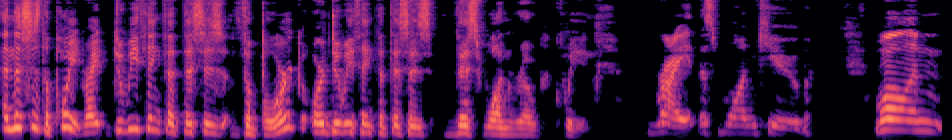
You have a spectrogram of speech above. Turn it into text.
and this is the point, right? Do we think that this is the Borg, or do we think that this is this one rogue queen? right, this one cube. Well, and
